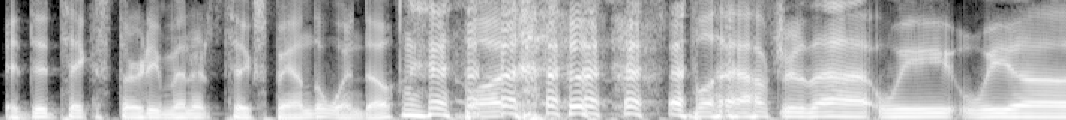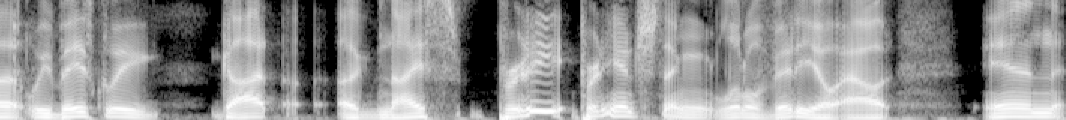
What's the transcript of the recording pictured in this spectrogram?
It did take us 30 minutes to expand the window, but but after that, we we uh we basically got a nice, pretty pretty interesting little video out in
